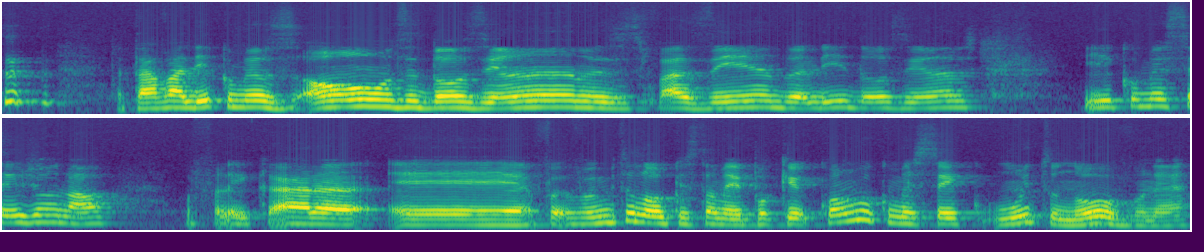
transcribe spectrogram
Eu tava ali com meus 11, 12 anos, fazendo ali 12 anos, e comecei o jornal. Eu falei, cara, é... foi, foi, muito louco isso também, porque quando eu comecei muito novo, né,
